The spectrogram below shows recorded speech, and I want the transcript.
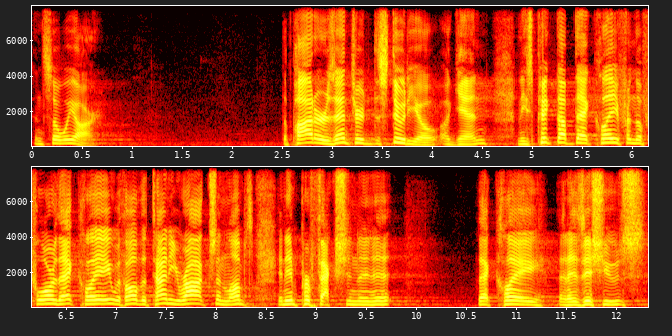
And so we are. The potter has entered the studio again, and he's picked up that clay from the floor, that clay with all the tiny rocks and lumps and imperfection in it, that clay that has issues,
